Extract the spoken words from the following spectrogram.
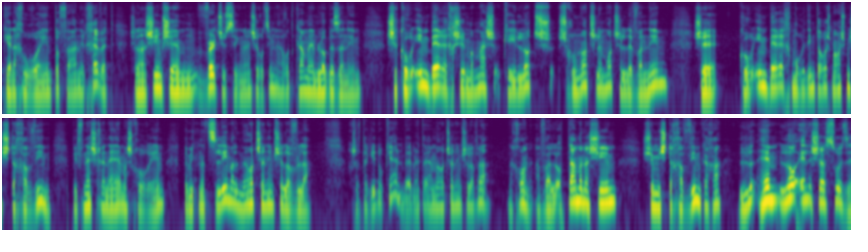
כי אנחנו רואים תופעה נרחבת של אנשים שהם virtue signal, שרוצים להראות כמה הם לא גזענים, שקוראים ברך, שממש קהילות, שכונות שלמות של לבנים, ש... כורעים ברך, מורידים את הראש, ממש משתחווים בפני שכניהם השחורים, ומתנצלים על מאות שנים של עוולה. עכשיו תגידו, כן, באמת היה מאות שנים של עוולה. נכון, אבל אותם אנשים שמשתחווים ככה, לא- הם לא אלה שעשו את זה.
